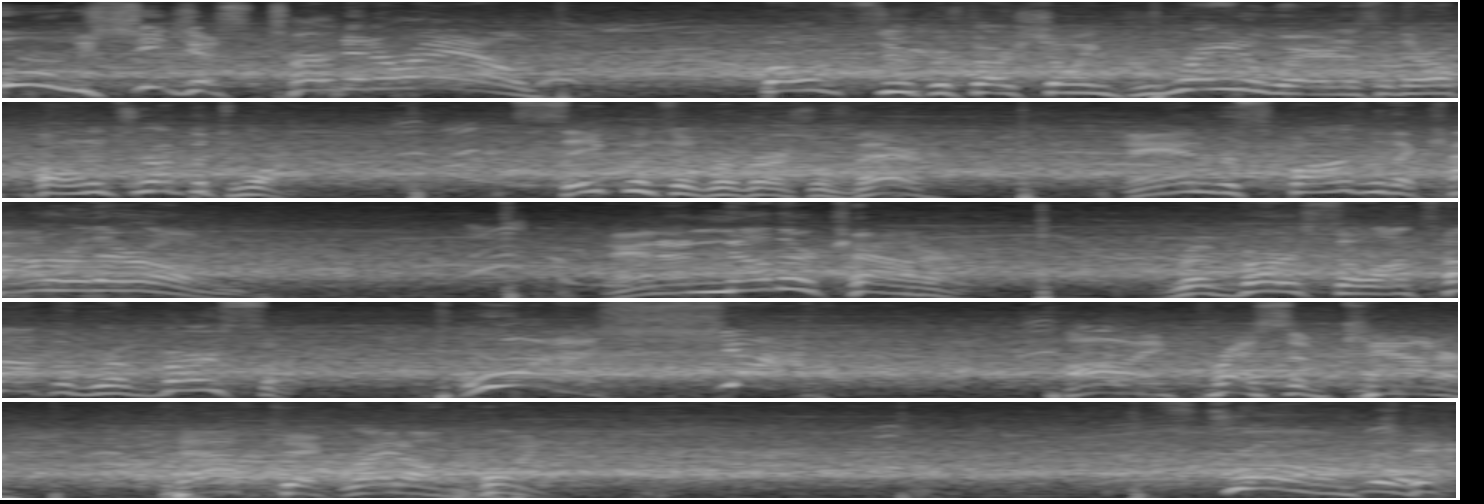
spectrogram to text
Ooh, she just turned it around. Both superstars showing great awareness of their opponent's repertoire. Sequence of reversals there. And responds with a counter of their own. And another counter. Reversal on top of reversal. What impressive counter. Calf kick right on point. Strong kick.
